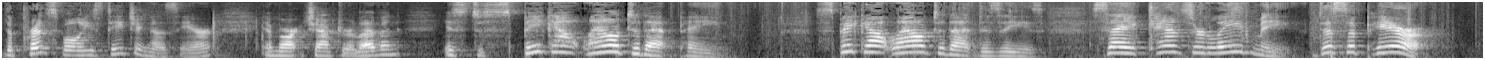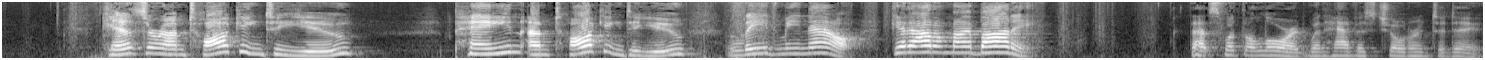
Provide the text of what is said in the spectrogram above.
the principle he's teaching us here in Mark chapter 11 is to speak out loud to that pain. Speak out loud to that disease. Say, Cancer, leave me. Disappear. Cancer, I'm talking to you. Pain, I'm talking to you. Leave me now. Get out of my body. That's what the Lord would have his children to do.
